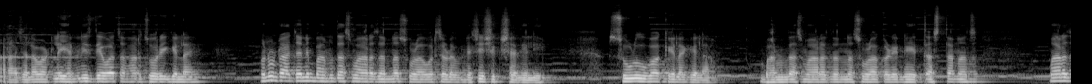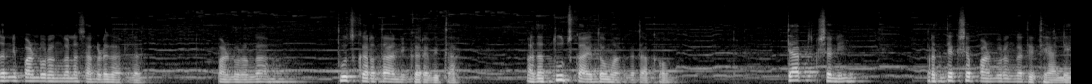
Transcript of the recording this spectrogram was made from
राजाला वाटलं ह्यांनीच देवाचा हार चोरी केलाय. म्हणून राजाने भानुदास महाराजांना सुळावर चढवण्याची शिक्षा दिली. सूळ उभा केला गेला. भानुदास महाराजांना सुळाकडे नेत असतानाच महाराजांनी पांडुरंगाला साकडं घातलं. पांडुरंगा तूच करता आणि करविता. आता तूच काय तो मार्ग दाखव. त्याच क्षणी प्रत्यक्ष पांडुरंग तिथे आले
